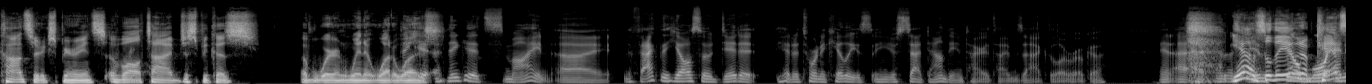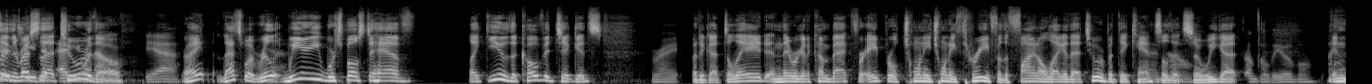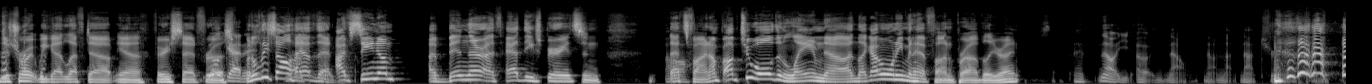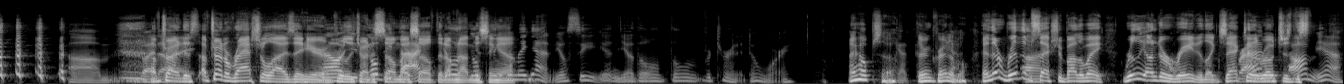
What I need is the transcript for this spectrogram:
concert experience of all time, just because of where and when and what it I think, it, was. I think it's mine. Uh, the fact that he also did it, he had a torn Achilles and he just sat down the entire time, Zach De La Rocha. And I, I- yeah, so they ended up canceling the rest of that tour, though. else. Yeah, Right? That's what really Yeah. we were supposed to have, like you, the COVID tickets, right. but it got delayed, and they were going to come back for April 2023 for the final leg of that tour, but they canceled it. So we got It's unbelievable. in Detroit, we got left out. Yeah, very sad for us. But at least I'll We'll have that. I've seen them. I've been there. I've had the experience, and that's Oh, fine. I'm, I'm too old and lame now. I'm like I won't even have fun, probably. Right? uh, No, oh, no, no, not not true. um, I'm trying uh, to I'm trying to rationalize it here. no, I'm really trying to sell myself that I'm You'll- not you'll missing out. again. You'll see, you know, they'll they'll return it. Don't worry. I hope so. They're incredible, and their rhythm Uh, section, by the way, really underrated. Like Zach De Brad Roach is the Tom, yeah,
